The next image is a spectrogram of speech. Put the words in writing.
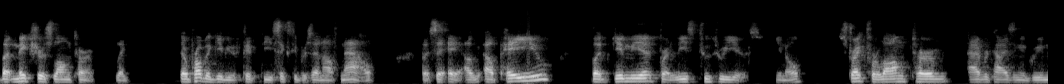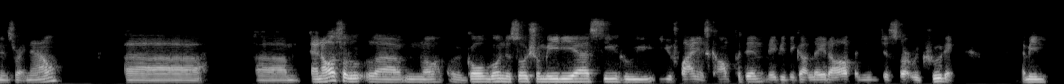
but make sure it's long term. Like they'll probably give you 50 60 percent off now but say, hey, I'll, I'll pay you, but give me it for at least two, three years. You know, strike for long-term advertising agreements right now. Uh, um, and also, uh, you know, go go into social media, see who you find is competent. Maybe they got laid off, and just start recruiting. I mean,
